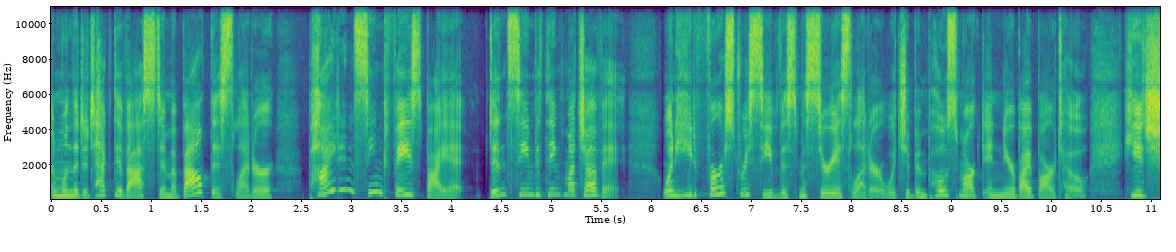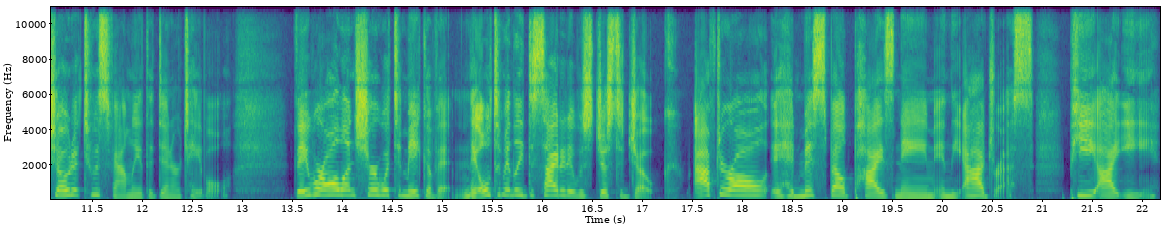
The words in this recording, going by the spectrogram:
And when the detective asked him about this letter, Pye didn't seem fazed by it, didn't seem to think much of it. When he'd first received this mysterious letter, which had been postmarked in nearby Bartow, he had showed it to his family at the dinner table. They were all unsure what to make of it, and they ultimately decided it was just a joke. After all, it had misspelled Pye's name in the address, P I E.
